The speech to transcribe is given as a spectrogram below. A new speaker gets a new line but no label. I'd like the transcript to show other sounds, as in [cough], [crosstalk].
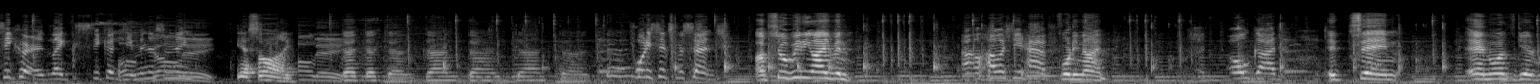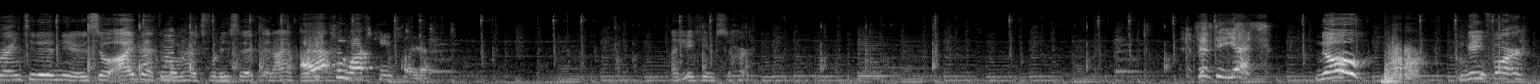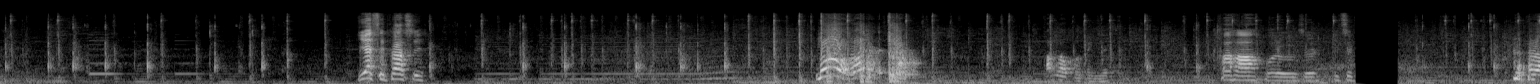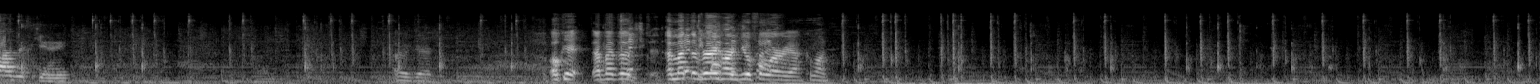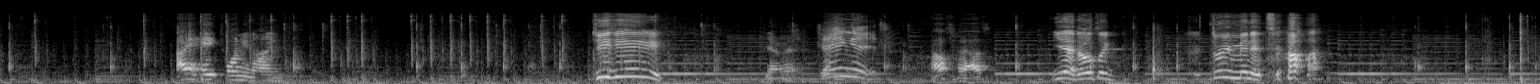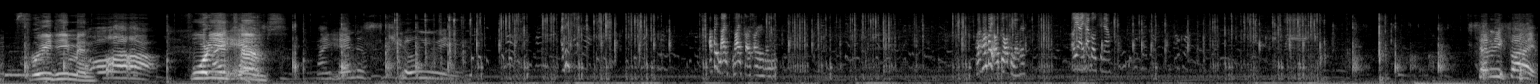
secret, like secret
Oh,
demon or something?
Yeah, so like,
Dun,
Dun, dun, dun, dun, dun, dun, dun, dun.
Forty-six percent.
I'm still beating Ivan.
How, how much do you have?
49.
Oh God.
Insane. And let's get right into the news. So Ivan at the moment has 46, and I have
I actually watched Keemstar yeah.
I hate Keemstar.
Fifty. Yes.
No! I'm getting far. Yes, I passed it.
No! What? [laughs] I'm not flipping this.
Haha, what a loser. It's a [laughs]
I'm just kidding.
Oh good. Okay, I'm at the
Fifty-
I'm at the very
55,
hard UFO
55.
area. Come on.
I hate 29.
GG!
Damn it.
Dang it.
That was fast.
Yeah, that was like three minutes. [laughs] Free demon.
Oh,
40
my hand-
attempts.
my hand is killing me. Seventy-five.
